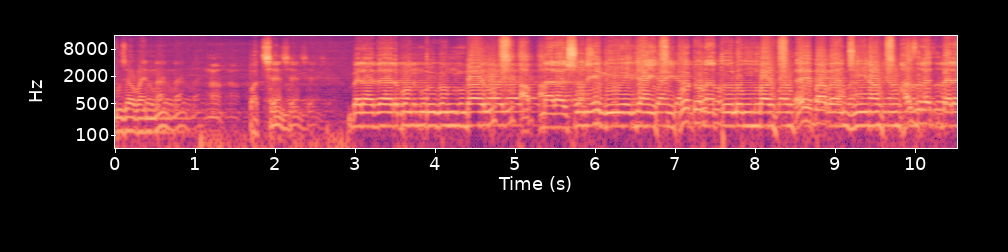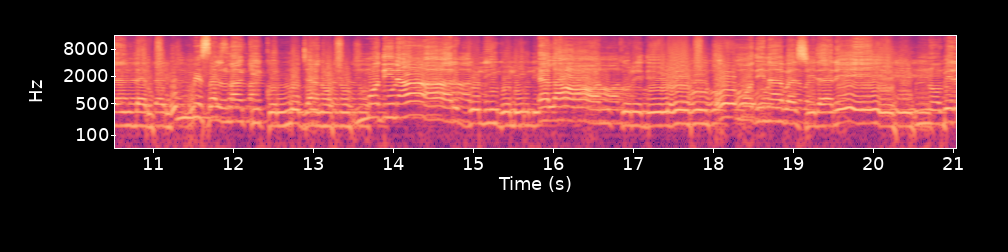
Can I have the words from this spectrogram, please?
বুঝা পাইন না। পাচ্ছেন বেড়াদার বন্ধুগণ ভাই, আপনারা শুনে গিয়ে যাই, ঘটনা তো লম্বা এ বাবা জিনা, হযরত বেরান্দার উম্মে সালমা কি করল জানো? মদিনার গলি গলি এলান করে দিল। ও মদিনাবাসীরা রে, নবীর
